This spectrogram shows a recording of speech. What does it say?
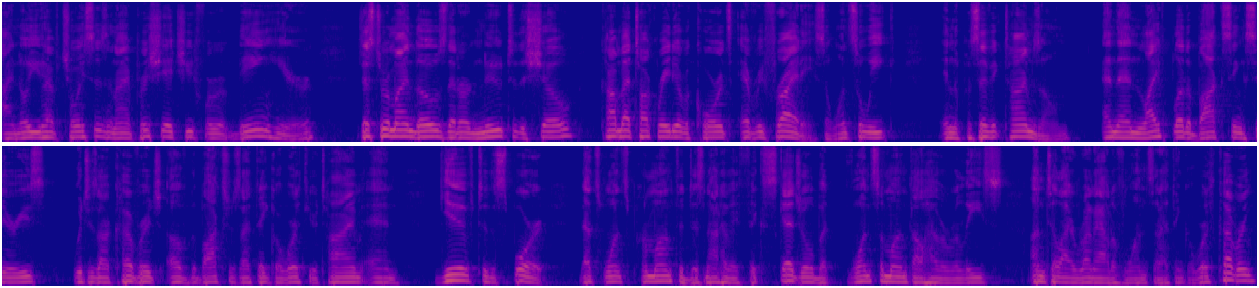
I know you have choices, and I appreciate you for being here. Just to remind those that are new to the show, Combat Talk Radio records every Friday, so once a week in the Pacific time zone. And then Lifeblood of Boxing series, which is our coverage of the boxers I think are worth your time and give to the sport. That's once per month. It does not have a fixed schedule, but once a month I'll have a release until I run out of ones that I think are worth covering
